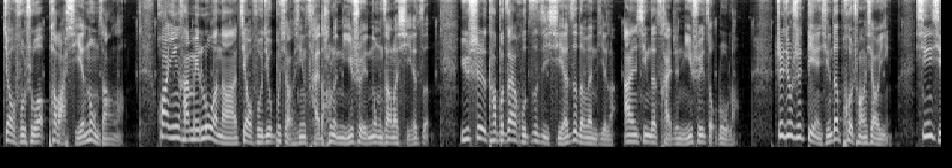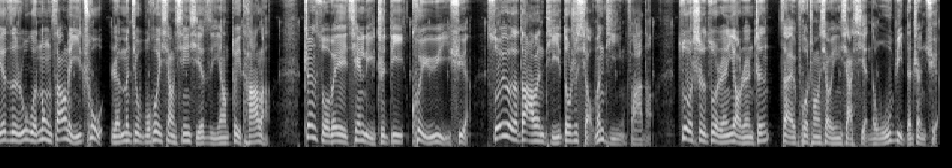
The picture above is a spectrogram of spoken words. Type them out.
轿夫说：“怕把鞋弄脏了。”话音还没落呢，轿夫就不小心踩到了泥水，弄脏了鞋子。于是他不在乎自己鞋子的问题了，安心的踩着泥水走路了。这就是典型的破窗效应。新鞋子如果弄脏了一处，人们就不会像新鞋子一样对它了。正所谓千里之堤，溃于蚁穴。所有的大问题都是小问题引发的。做事做人要认真，在破窗效应下显得无比的正确。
